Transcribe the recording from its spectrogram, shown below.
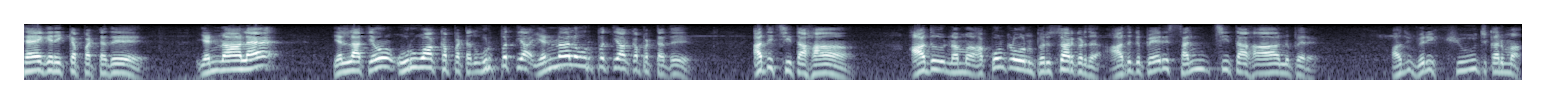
சேகரிக்கப்பட்டது. என்னால எல்லாத்தையும் உருவாக்கப்பட்டது உற்பத்தியா என்னால உற்பத்தியாக்கப்பட்டது. அது சிதகா அது நம்ம அக்கௌண்ட்ல ஒண்ணு பெருசா இருக்கிறது. அதுக்கு பேரு சஞ்சிதகான்னு பேரு. அது வெரி ஹியூஜ் கர்மா.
